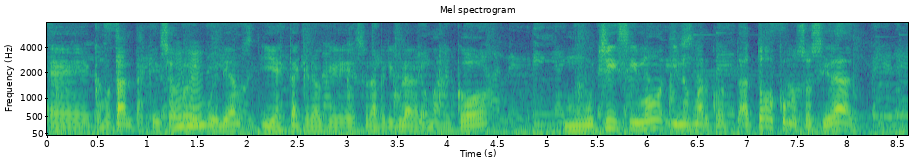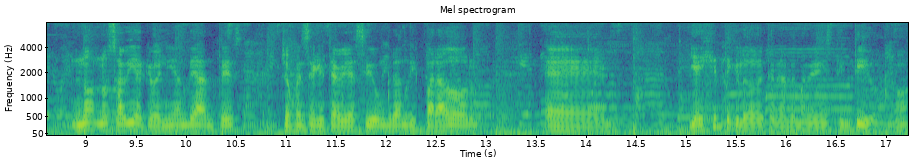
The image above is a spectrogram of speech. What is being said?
eh, como tantas que hizo Robin Williams, y esta creo que es una película que lo marcó muchísimo y nos marcó a todos como sociedad. No, no sabía que venían de antes, yo pensé que este había sido un gran disparador, eh, y hay gente que lo debe tener de manera instintiva, ¿no?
